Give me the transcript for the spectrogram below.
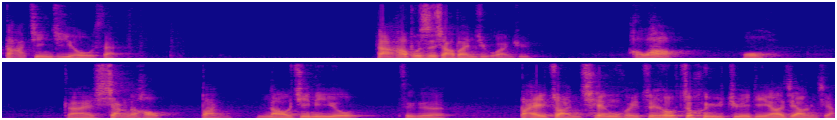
打进季后赛。但他不是下半季冠军，好不好？哦，刚才想了好半，脑筋里又这个百转千回，最后终于决定要这样讲。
